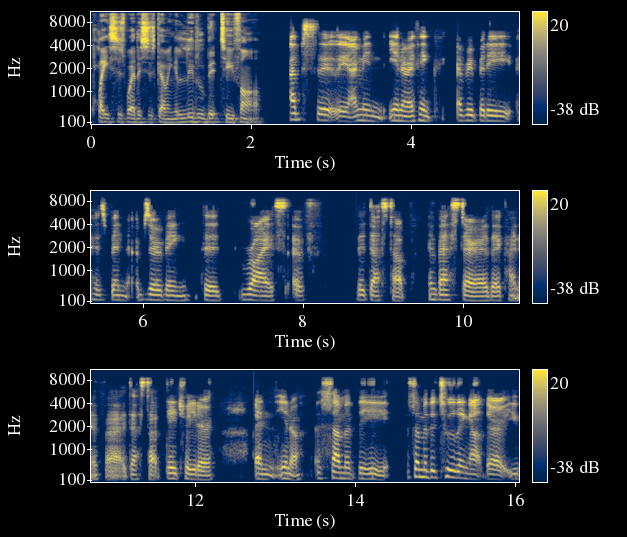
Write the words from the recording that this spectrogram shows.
places where this is going a little bit too far? Absolutely. I mean, you know, I think everybody has been observing the rise of the desktop investor, the kind of uh, desktop day trader and you know some of the some of the tooling out there you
